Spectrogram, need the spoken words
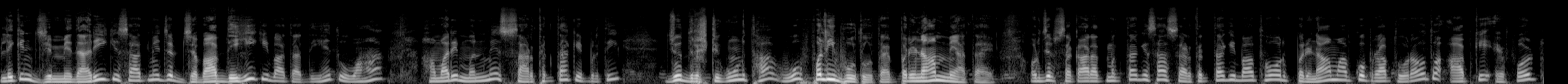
लेकिन ज़िम्मेदारी के साथ में जब जवाबदेही की बात आती है तो वहाँ हमारे मन में सार्थकता के प्रति जो दृष्टिकोण था, वो फलीभूत होता है, परिणाम में आता है। और जब सकारात्मकता के साथ सार्थकता की बात हो और परिणाम आपको प्राप्त हो रहा हो तो आपके एफर्ट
